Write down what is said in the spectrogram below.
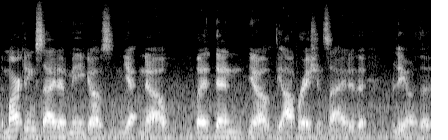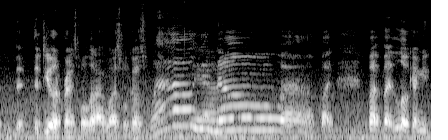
the marketing side of me goes, yeah, no. But then, you know, the operation side of the, you know, the, the, the dealer principal that I was will goes, well, Yeah. you know, uh, but, but, but look, I mean,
